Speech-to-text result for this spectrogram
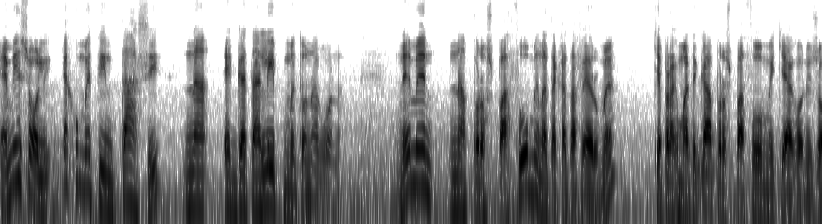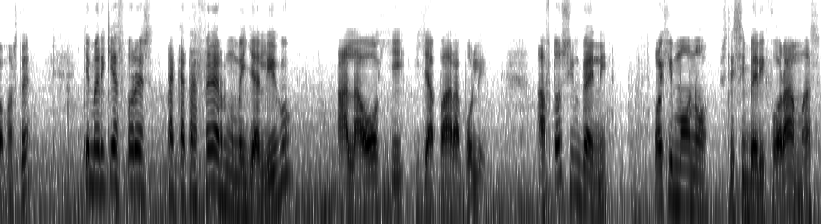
Εμείς όλοι έχουμε την τάση να εγκαταλείπουμε τον αγώνα. Ναι μεν να προσπαθούμε να τα καταφέρουμε και πραγματικά προσπαθούμε και αγωνιζόμαστε και μερικές φορές τα καταφέρνουμε για λίγο αλλά όχι για πάρα πολύ. Αυτό συμβαίνει όχι μόνο στη συμπεριφορά μας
